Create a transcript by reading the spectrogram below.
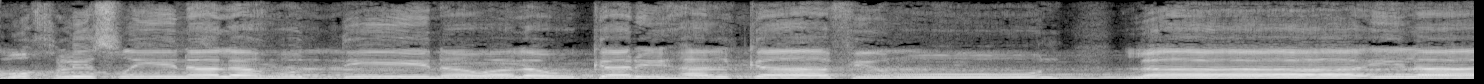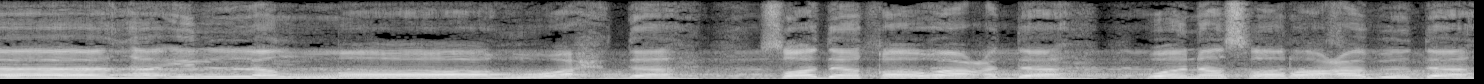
مخلصين له الدين ولو كره الكافرون لا إله إلا الله وحده صدق وعده ونصر عبده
